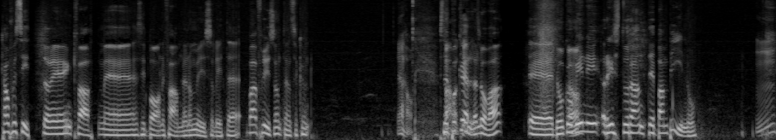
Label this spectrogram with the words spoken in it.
kanske sitter i en kvart med sitt barn i famnen och myser lite. Bara fryser inte en sekund. Jaha. Sen på kvällen då va, eh, då går Ja. vi in i Ristorante Bambino. Mm.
